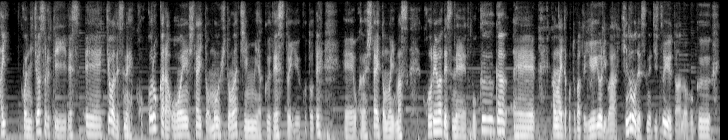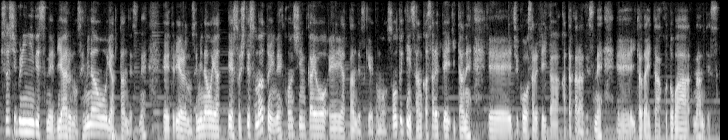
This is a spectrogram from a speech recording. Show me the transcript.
はい。こんにちは、ソルティです、えー、今日はですね、心から応援したいと思う人が人脈ですということで、えー、お話したいと思います。これはですね、僕が、えー、考えた言葉というよりは、昨日ですね、実を言うと、あの、僕、久しぶりにですね、リアルのセミナーをやったんですね。えっ、と、リアルのセミナーをやって、そしてその後にね、懇親会を、えやったんですけれども、その時に参加されていたね、え受講されていた方からですね、えいただいた言葉なんです。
